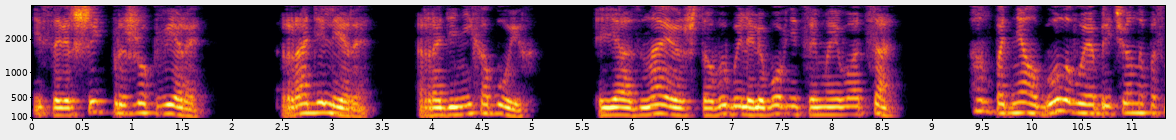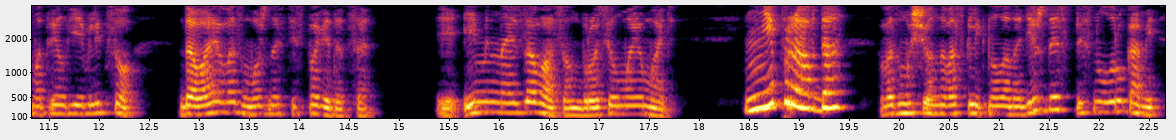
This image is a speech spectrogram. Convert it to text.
и совершить прыжок веры. Ради Леры, ради них обоих. Я знаю, что вы были любовницей моего отца. Он поднял голову и обреченно посмотрел ей в лицо, давая возможность исповедаться. И именно из-за вас он бросил мою мать. «Неправда!» — возмущенно воскликнула Надежда и всплеснула руками.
